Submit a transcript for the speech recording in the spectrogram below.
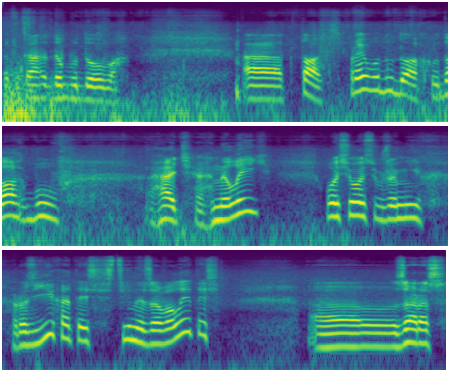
Така добудова. Е, Так, з приводу даху. Дах був геть гнилий. Ось ось вже міг роз'їхатись, стіни завалитись. Е, Зараз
